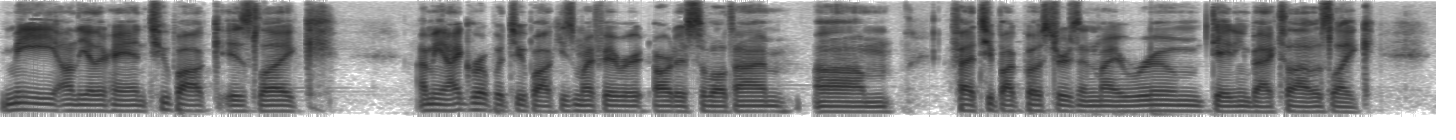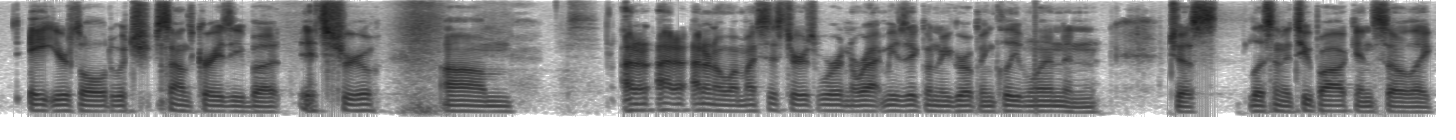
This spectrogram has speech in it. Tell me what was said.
me, on the other hand, Tupac is like, I mean, I grew up with Tupac. He's my favorite artist of all time. Um, Had Tupac posters in my room dating back till I was like eight years old, which sounds crazy, but it's true. Um, I don't, I I don't know why my sisters were into rap music when we grew up in Cleveland and just listened to Tupac. And so like,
